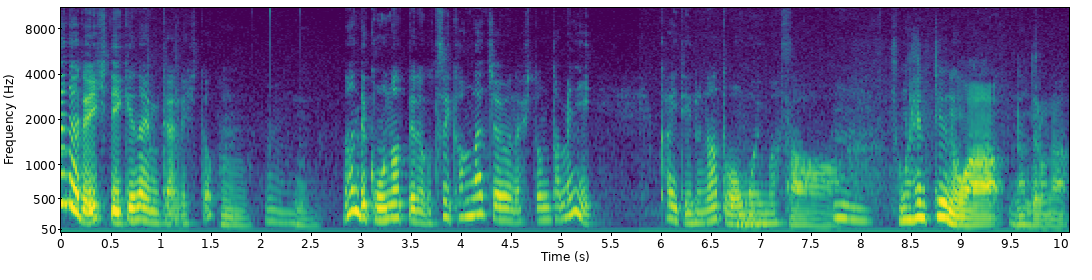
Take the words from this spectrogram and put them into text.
えないで生きていけないみたいな人、うん。うん、なんでこうなってるのかつい考えちゃうような人のために書いているなとは思います。うん、その辺っていうのはなんだろうな。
